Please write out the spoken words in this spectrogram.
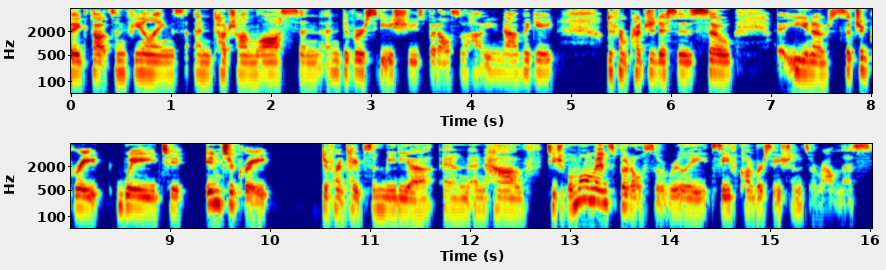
big thoughts and feelings and touch on loss and, and diversity issues, but also how you navigate different prejudices. So, uh, you know, such a great way to integrate different types of media and, and have teachable moments, but also really safe conversations around this.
